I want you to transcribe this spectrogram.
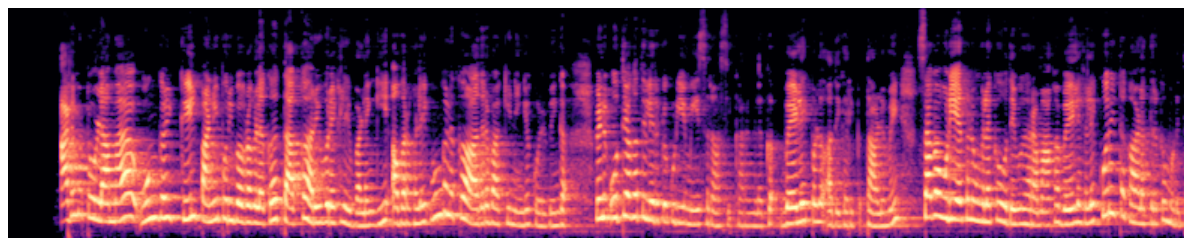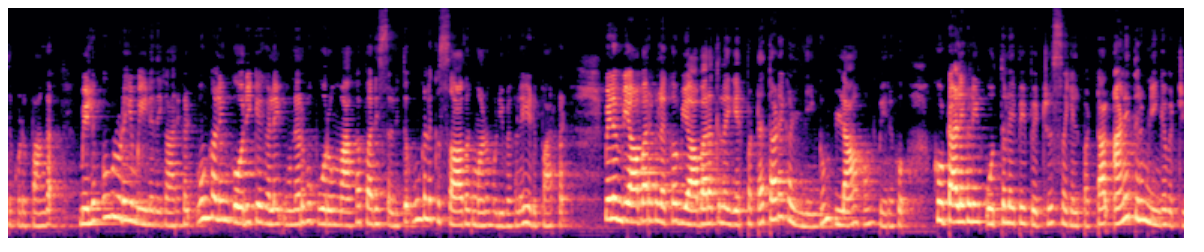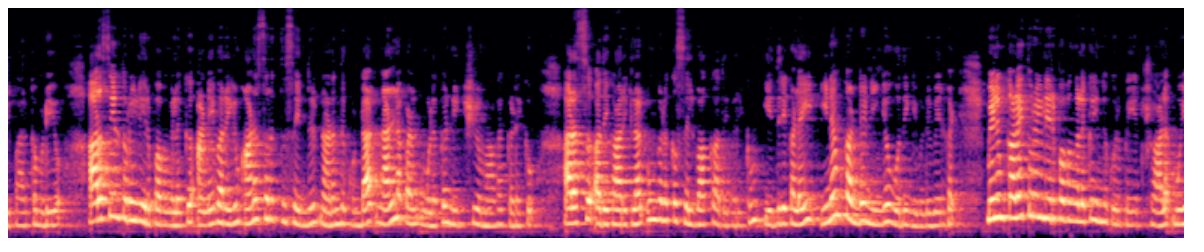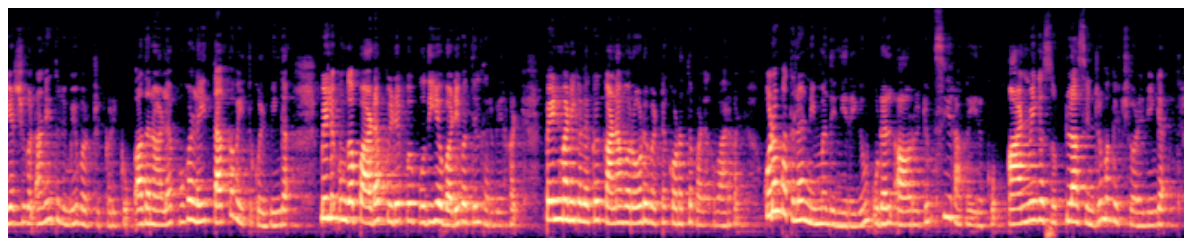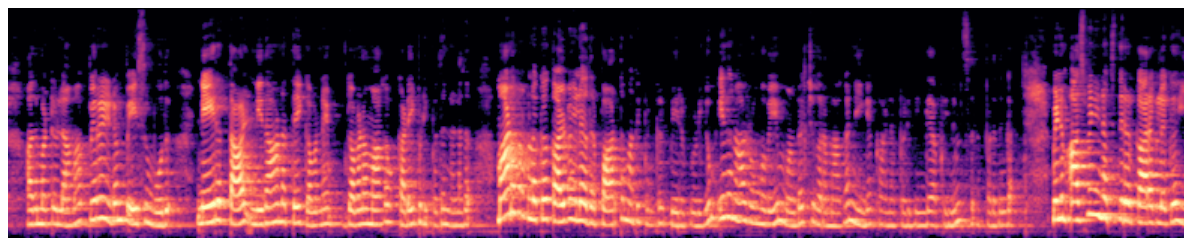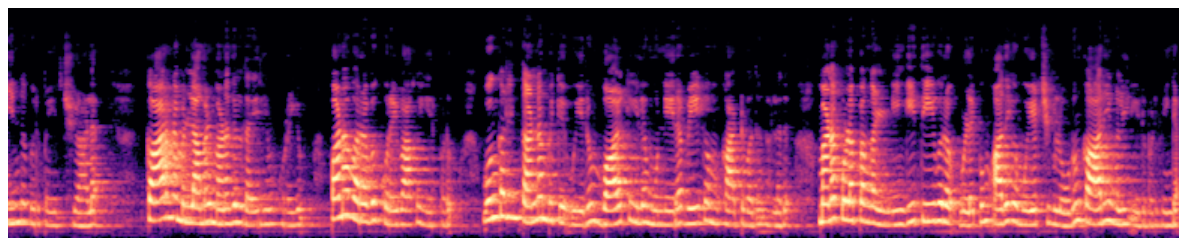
அது மட்டும் இல்லாமல் உங்கள் கீழ் பணிபுரிபவர்களுக்கு தக்க அறிவுரைகளை வழங்கி அவர்களை உங்களுக்கு ஆதரவாக்கி நீங்கள் கொள்வீங்க. மேலும் உத்தியோகத்தில் இருக்கக்கூடிய மேச ராசிக்காரங்களுக்கு வேலைப்பளு அதிகரிப்பு தாளுமை சக ஊழியர்கள் உங்களுக்கு உதவிகரமாக வேலைகளை குறித்த காலத்திற்கு முடித்து கொடுப்பாங்க. மேலும் உங்களுடைய மேலதிகாரிகள் உங்களின் கோரிக்கைகளை உணர்வு பூர்வமாக பரிசீலித்து உங்களுக்கு சாதகமான முடிவுகளை எடுப்பார்கள். மேலும் வியாபாரிகளுக்கு வியாபாரத்தில் ஏற்பட்ட தடைகள் நீங்கும் லாபம் பெருகும். கூட்டாளிகளின் ஒத்துழைப்பை பெற்று செயல்பட்டால் அனைத்திலும் நீங்கள் வெற்றி பார்க்க முடியும். அரசியல் துறையில் இருப்பவங்களுக்கு அனைவரையும் அனுசரித்து சென்று நடந்து கொண்டால் நல்ல பலன் உங்களுக்கு நிச்சயமாக கிடைக்கும். அரசு அதிகாரிகளால் உங்களுக்கு செல்வாக்கு அதிகரிக்கும். எதிரிகளை இனம் கண்டு நீங்கள் ஒதுங்கி விடுவீர்கள். மேலும் கலைத்துறையில் இருப்பவங்களுக்கு இந்த குறிப்பெயர்ச்சியால் முயற்சிகள் அனைத்திலுமே வெற்றி கிடைக்கும். அதனால் புகழை தக்க வைத்துக் கொள்வீங்க. மேலும் உங்கள் படப்பிடிப்பு புதிய வடிவத்தில் தருவீர்கள். பெண்மணிகளுக்கு கணவரோடு விட்டு கொடுத்து பழகுவார்கள். குடும்பத்தில் நிம்மதி நிறையும். உடல் ஆரோக்கியம் சீராக இருக்கும். ஆன்மீக சுற்றுலா சென்று மகிழ்ச்சி அடைவீங்க. அது மட்டும் இல்லாமல் பிறரிடம் பேசும்போது நேரத்தால் நிதானத்தை கவன கவனமாக கடைபிடிப்பது நல்லது. மாணவர்களுக்கு கல்வியில் எதிர்பார்த்த மதிப்பெண்கள் பெற முடியும். இதனால் ரொம்பவே மகிழ்ச்சிகரமாக நீங்கள் காணப்படுவீங்க அப்படின்னு சொல்லப்படுதுங்க மேலும் அஸ்வினி நட்சத்திரக்காரர்களுக்கு இந்த ஒரு பயிற்சியால் காரணமில்லாமல் மனதில் தைரியம் குறையும். பண வரவு குறைவாக ஏற்படும். உங்களின் தன்னம்பிக்கை உயரும். வாழ்க்கையில் முன்னேற வேகம் காட்டுவது நல்லது. மனக்குழப்பங்கள் நீங்கி தீவிர உழைப்பும் அதிக முயற்சிகளோடும் காரியங்களில் ஈடுபடுவீங்க.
